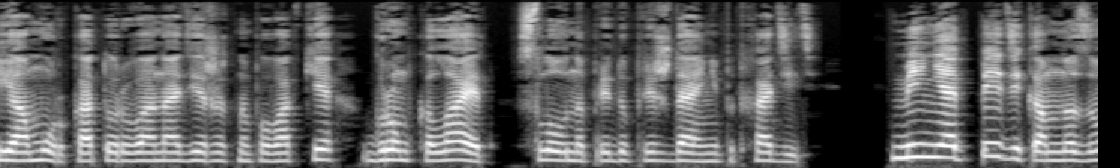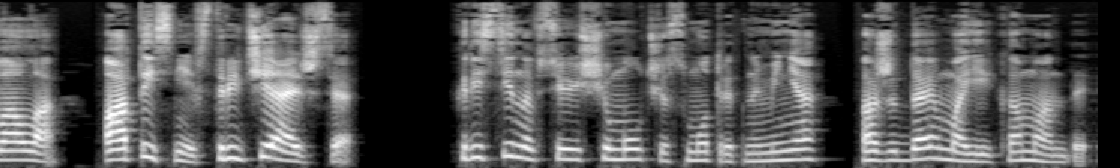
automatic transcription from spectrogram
и Амур, которого она держит на поводке, громко лает, словно предупреждая не подходить. «Меня педиком назвала, а ты с ней встречаешься!» Кристина все еще молча смотрит на меня, ожидая моей команды.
